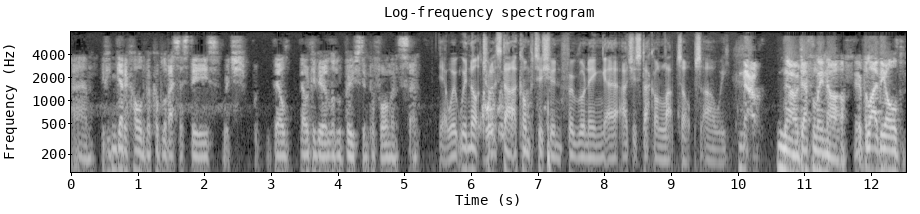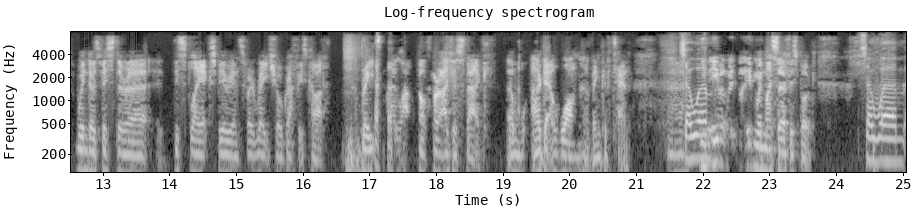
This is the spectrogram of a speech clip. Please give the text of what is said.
Um, if you can get a hold of a couple of SSDs, which they'll, they'll give you a little boost in performance. So. Yeah, we're, we're not trying to start a competition for running uh, Azure Stack on laptops, are we? No, no, definitely not. It'd be like the old Windows Vista uh, display experience where it rates your graphics card. Rates my laptop for Azure Stack. I get a one, I think, of ten. Uh, so um, even with even with my Surface Book. So, um,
